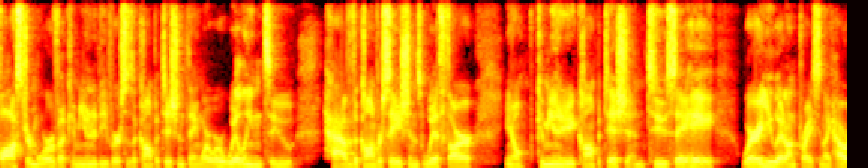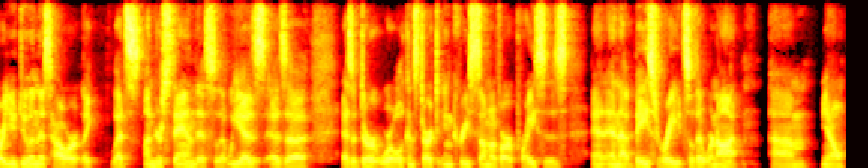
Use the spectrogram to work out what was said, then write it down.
foster more of a community versus a competition thing where we're willing to have the conversations with our you know community competition to say hey where are you at on pricing? Like how are you doing this? How are like let's understand this so that we as as a as a dirt world can start to increase some of our prices and, and that base rate so that we're not, um, you know,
